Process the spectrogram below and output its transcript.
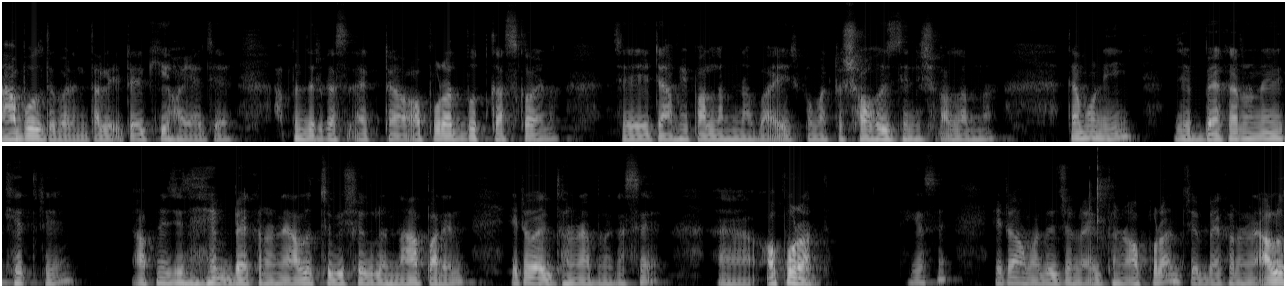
না বলতে পারেন, তাহলে এটা কি হয় যে, আপনাদের কাছে একটা অপরাধবোধ কাজ করে না? যে, এটা আমি পারলাম না বা এরকম একটা সহজ জিনিস পারলাম না। তেমনি যে, ব্যাকরণের ক্ষেত্রে আপনি যদি ব্যাকরণের আলোচ্য বিষয়গুলো না পারেন, এটাও এক ধরনের আপনার কাছে অপরাধ, ঠিক আছে? এটাও আমাদের জন্য এক ধরনের অপরাধ যে ব্যাকরণের আলো,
